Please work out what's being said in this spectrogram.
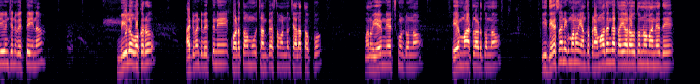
జీవించిన వ్యక్తి అయినా మీలో ఒకరు అటువంటి వ్యక్తిని కొడతాము చంపేస్తామనడం చాలా తప్పు. మనం ఏం నేర్చుకుంటున్నాం? ఏం మాట్లాడుతున్నాం? ఈ దేశానికి మనం ఎంత ప్రమాదంగా తయారవుతున్నాం అనేది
